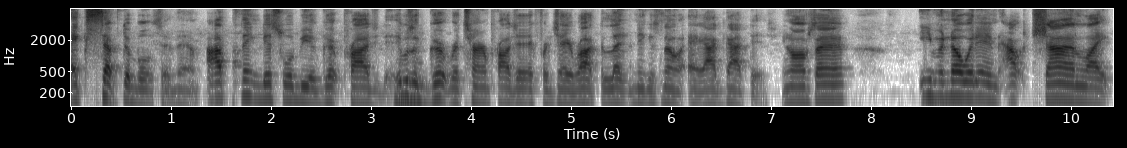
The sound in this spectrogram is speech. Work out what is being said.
acceptable to them. I think this will be a good project. It was a mm-hmm. good return project for Jay Rock to let niggas know hey i got this. You know what i'm saying even though it didn't outshine like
